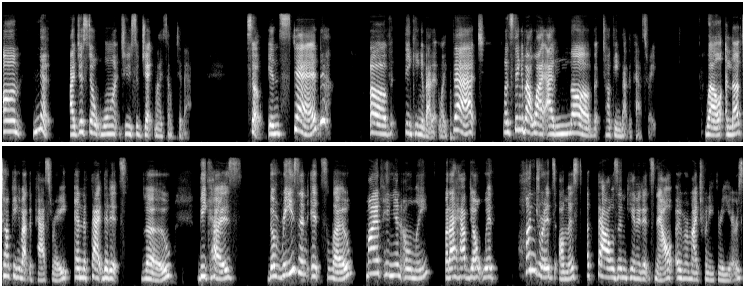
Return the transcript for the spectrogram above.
um, no, I just don't want to subject myself to that. So instead of thinking about it like that, let's think about why I love talking about the pass rate. Well, I love talking about the pass rate and the fact that it's low because the reason it's low, my opinion only, but I have dealt with hundreds, almost a thousand candidates now over my 23 years.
